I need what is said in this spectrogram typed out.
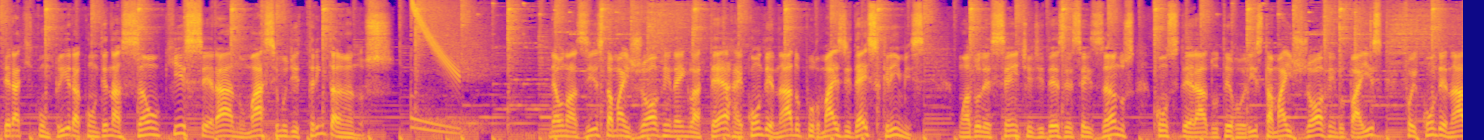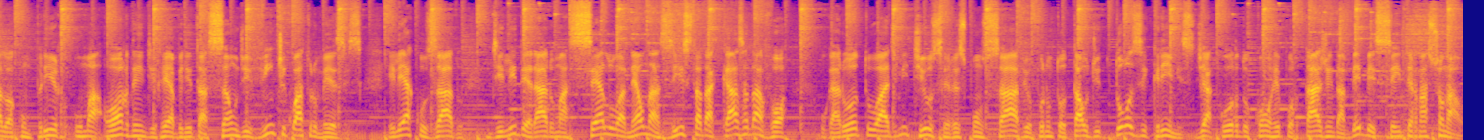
terá que cumprir a condenação, que será no máximo de 30 anos neonazista mais jovem da Inglaterra, é condenado por mais de 10 crimes. Um adolescente de 16 anos, considerado o terrorista mais jovem do país, foi condenado a cumprir uma ordem de reabilitação de 24 meses. Ele é acusado de liderar uma célula neonazista da casa da avó. O garoto admitiu ser responsável por um total de 12 crimes, de acordo com reportagem da BBC Internacional.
